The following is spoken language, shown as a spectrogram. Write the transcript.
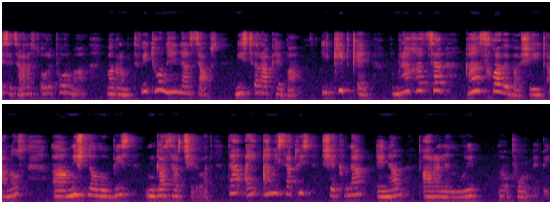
ესეც არასწორი ფორმაა, მაგრამ თვითონ ენას აქვს მისწრაფება იქითკენ, რომ რაღაცა განსხვავება შეიტანოს მნიშვნელობის გასარჩევად და აი ამისათვის შექმნა ენამ პარალელური ფორმები.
